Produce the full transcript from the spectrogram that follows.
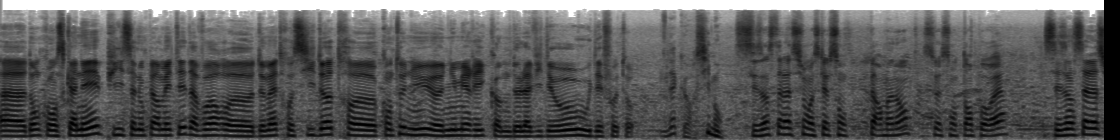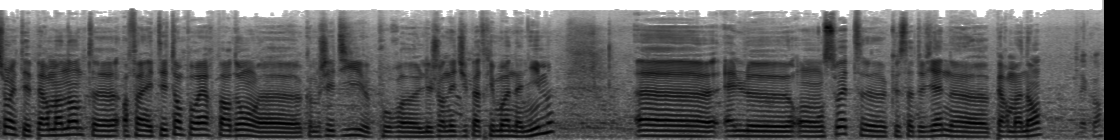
Euh, donc on scannait, puis ça nous permettait d'avoir, euh, de mettre aussi d'autres euh, contenus euh, numériques comme de la vidéo ou des photos. D'accord, Simon. Ces installations, est-ce qu'elles sont permanentes? Est-ce qu'elles sont temporaires? Ces installations étaient permanentes, euh, enfin étaient temporaires, pardon, euh, comme j'ai dit, pour euh, les journées du patrimoine à Nîmes. Euh, elles, euh, on souhaite euh, que ça devienne euh, permanent. D'accord.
